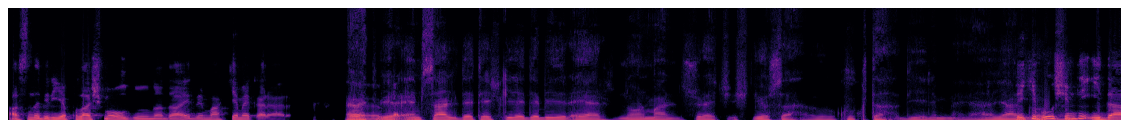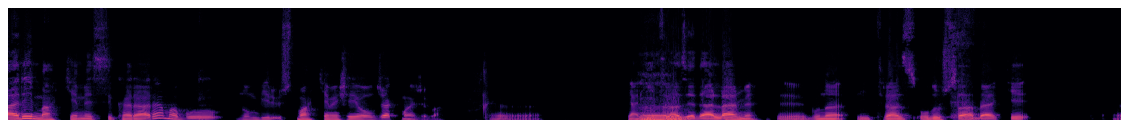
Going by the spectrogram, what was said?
aslında bir yapılaşma olduğuna dair bir mahkeme kararı. Evet ee, bir ben... emsal de teşkil edebilir eğer normal süreç işliyorsa hukukta diyelim. Yani Peki bu orada... şimdi idari mahkemesi kararı ama bunun bir üst mahkeme şeyi olacak mı acaba? Ee, yani itiraz ee, ederler mi? Ee, buna itiraz olursa belki e,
